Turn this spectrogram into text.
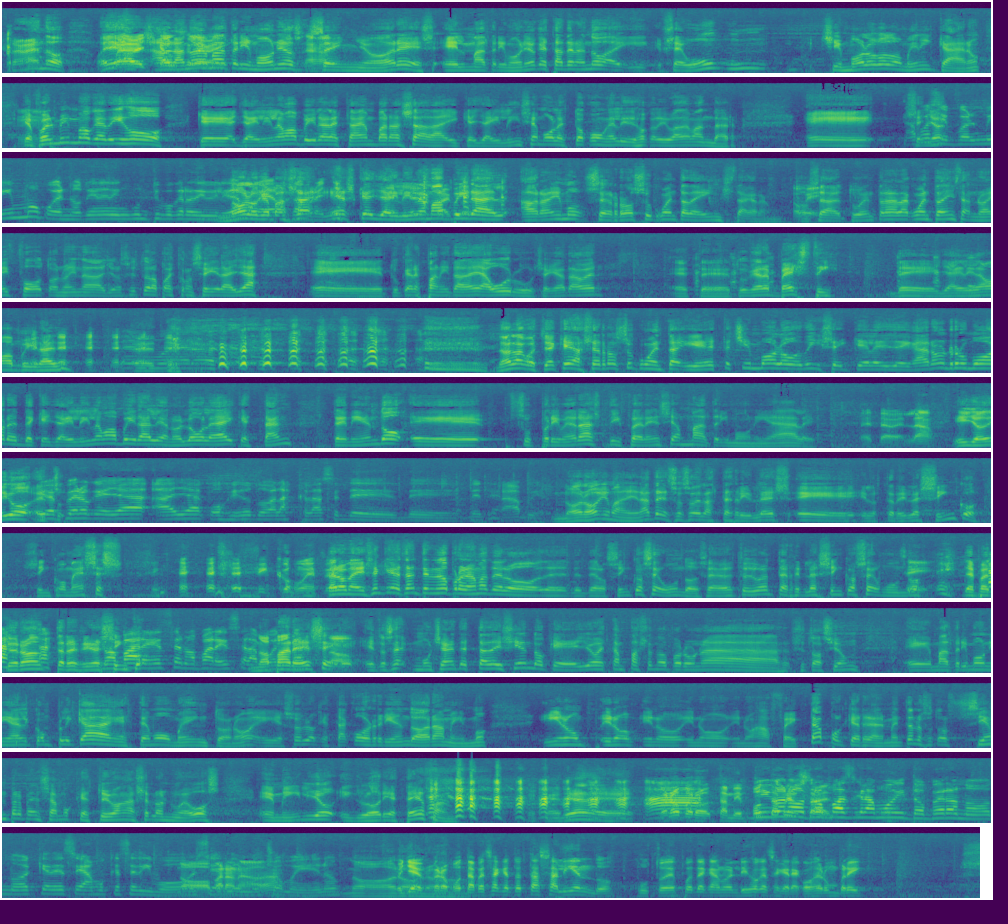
Tremendo. Oye, Marriage hablando de matrimonios, Ajá. señores, el matrimonio que está teniendo, y según un chismólogo dominicano, que Mm. fue el mismo que dijo que Yailin la más viral estaba embarazada y que Yailin se molestó con él y dijo que lo iba a demandar. Eh, Ah, señor- pues si fue el mismo, pues no tiene ningún tipo de credibilidad. no, lo que pasa es que Yailin la más viral ahora mismo cerró su cuenta de Instagram. O sea, tú entras a la cuenta de Instagram, no hay fotos, no hay nada. Yo no sé si tú la puedes conseguir allá. Eh, tú que eres panita de ella, Urbu, chequéate a ver. Este, tú que eres bestie de Yailin la más viral. No, la cuestión es que ya cerró su cuenta y este chismólogo dice que le llegaron rumores de que Yailin la más viral y Anuel AA que están teniendo eh, sus primeras diferencias matrimoniales. Es de verdad. Y yo digo... Yo esto- espero que ella haya cogido todas las clases de, de, de terapia. No, no, imagínate, eso son las terribles, eh, los terribles cinco, cinco meses. Cinco meses. Pero me dicen que están teniendo problemas de, lo- de, de- de los cinco segundos. O sea, estuvieron terribles cinco segundos. Sí. Después tuvieron terribles No cinco. aparece, no aparece la no cuenta. aparece. No. Entonces, mucha gente está diciendo que ellos están pasando por una situación eh, matrimonial complicada en este momento, ¿no? Y eso es lo que está corriendo ahora mismo. Y, no, y, no, y, no, y, no- y nos afecta porque realmente nosotros siempre pensamos que esto iban a ser los nuevos Emilio y Gloria Estefan. ¿Me entiendes? Bueno, pero también ponte Digo, a pensar. nosotros todo, pero no, no es que deseamos que se divorcien, No, para ni nada. mucho menos. No, no, Oye, no. pero ponte a pensar que esto está saliendo justo después de que Anuel dijo que se quería coger un break.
